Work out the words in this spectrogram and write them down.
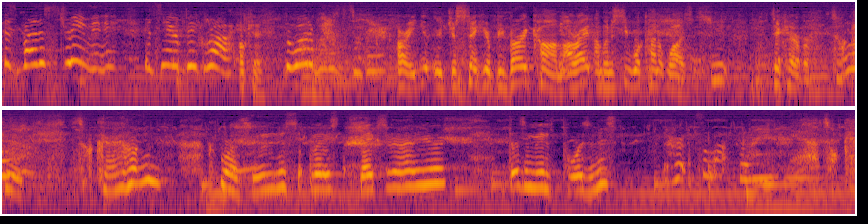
it's by the stream. It, it's near a big rock. Okay. The water bottle's still there. All right, you, just stay here. Be very calm, all right? I'm going to see what kind it was. Take care of her. It's okay. It's okay, honey. Come on, Susie. There's so many snakes around here. It doesn't mean it's poisonous. It hurts a lot, Brian. Yeah, it's okay.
